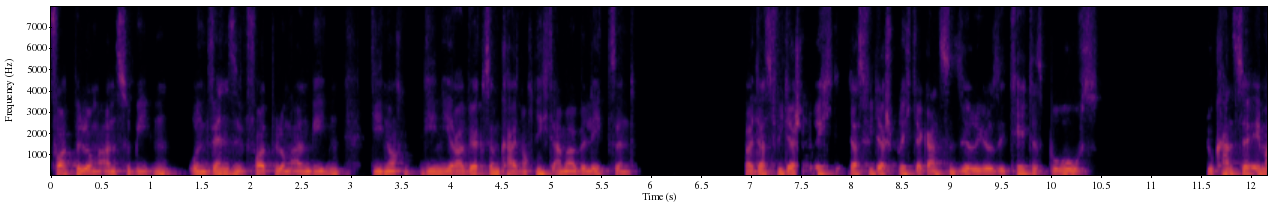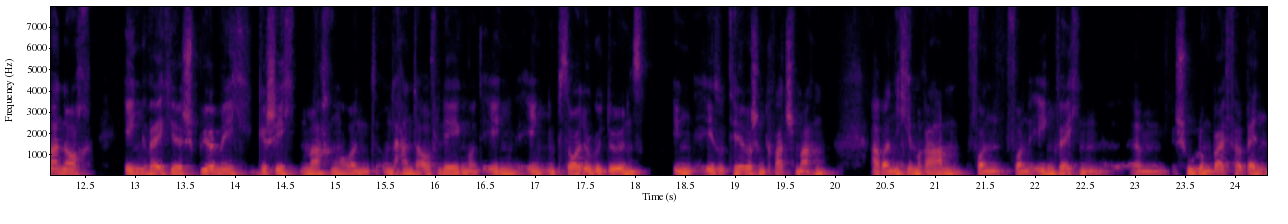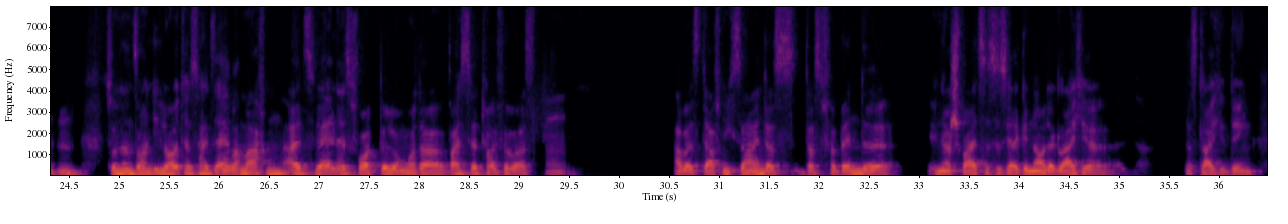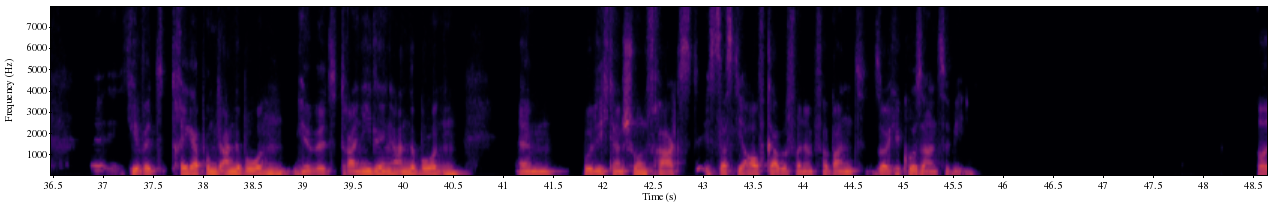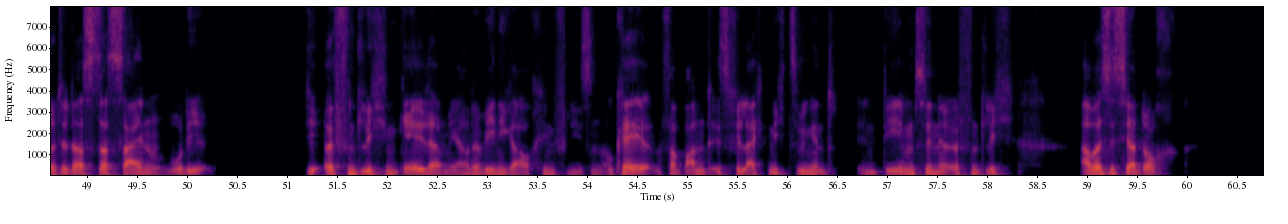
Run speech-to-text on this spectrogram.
Fortbildung anzubieten. Und wenn sie Fortbildung anbieten, die noch, die in ihrer Wirksamkeit noch nicht einmal belegt sind. Weil das widerspricht, das widerspricht der ganzen Seriosität des Berufs. Du kannst ja immer noch irgendwelche Spürmich-Geschichten machen und, und Hand auflegen und irgendein Pseudogedöns, in esoterischen Quatsch machen, aber nicht im Rahmen von, von irgendwelchen ähm, Schulungen bei Verbänden, sondern sollen die Leute es halt selber machen als Wellness-Fortbildung oder weiß der Teufel was. Mhm. Aber es darf nicht sein, dass, dass Verbände in der Schweiz, das ist ja genau der gleiche, das gleiche Ding. Hier wird Trägerpunkt angeboten, hier wird drei Niedling angeboten. Ähm, wo du dich dann schon fragst, ist das die Aufgabe von einem Verband, solche Kurse anzubieten? Sollte das das sein, wo die, die öffentlichen Gelder mehr oder weniger auch hinfließen? Okay, Verband ist vielleicht nicht zwingend in dem Sinne öffentlich, aber es ist ja doch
